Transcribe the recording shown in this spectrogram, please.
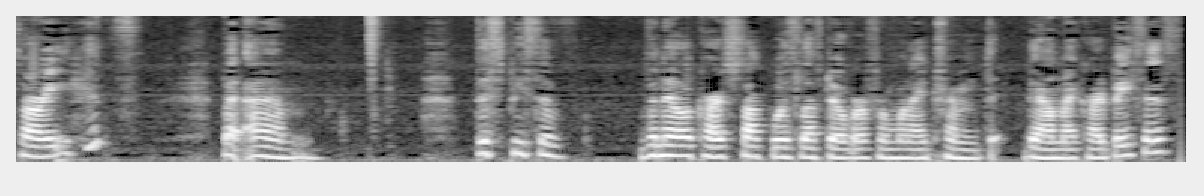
Sorry, but um, this piece of vanilla cardstock was left over from when I trimmed down my card bases.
